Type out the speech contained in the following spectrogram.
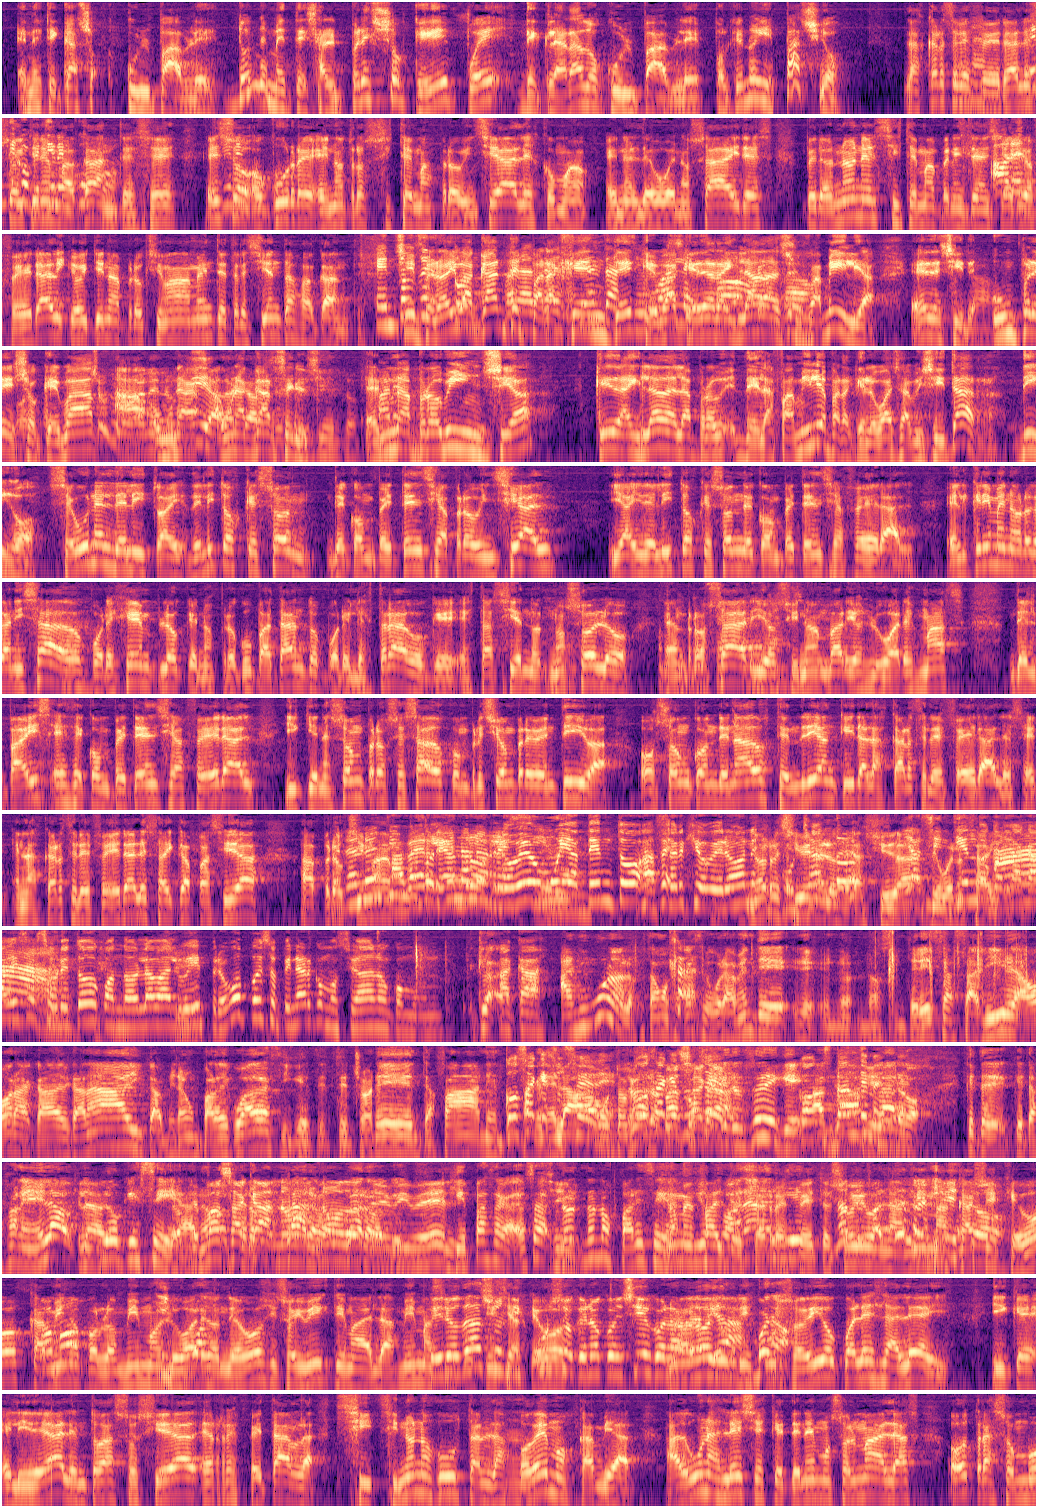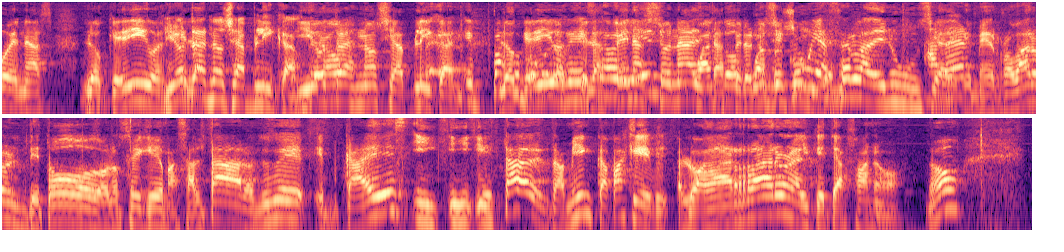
en este caso culpable, ¿dónde metes al preso que fue declarado culpable? Porque no hay espacio. Las cárceles Claro. federales hoy tienen vacantes. ¿eh? Eso Tienen ocurre en otros sistemas provinciales, como en el de Buenos Aires, pero no en el sistema penitenciario Ahora, federal, que hoy tiene aproximadamente 300 vacantes. Entonces, sí, pero hay con- vacantes para para, 300 gente que va a quedar aislada de su familia. Es decir, un preso que va a una, a una cárcel, cárcel 300. en una provincia queda aislada de la, provi- de la familia para que lo vaya a visitar. Digo, Según el delito, hay delitos que son de competencia provincial y hay delitos que son de competencia federal. El crimen organizado, por ejemplo, que nos preocupa tanto por el estrago que está haciendo no solo en Rosario, sino en varios lugares más del país, es de competencia federal y quienes son procesados con prisión preventiva o son condenados tendrían que ir a las cárceles federales. En, en las cárceles federales hay capacidad A aproximadamente... ver, ¿Por qué no Leandro, los lo veo muy reciben? atento a Sergio Verón No reciben a los de la ciudad y de asintiendo Buenos Aires. con la cabeza, Ah. sobre todo cuando hablaba Luis, pero vos podés opinar como ciudadano común Claro, acá. A ninguno de los que estamos acá seguramente eh, no- nos interesa salir ahora acá del canal y caminar un par de cuadras y que te, te choreen, te afanen, te Cosa que saquen el sucede, auto. cosa claro, que sucede. Que te sucede que andás, claro, que te, que te afanen el auto, Claro. lo que sea. Lo que ¿no? pasa Pero, acá, no- claro, no donde claro, que- vive él. que pasa acá. O sea, Sí. no, no nos parece No me falta ese respeto. Yo te vivo en las mismas calles que vos, camino ¿Cómo? por los mismos lugares donde vos y soy víctima de las mismas Pero das un injusticias que discurso vos. que no coincide con la no doy realidad. un discurso, Bueno. digo cuál es la ley y que el ideal en toda sociedad es respetarla. Si, si no nos gustan, Mm. las podemos cambiar. Algunas leyes que tenemos son malas, otras son buenas. Lo que digo es y que otras la- no se aplican. y Pero, otras no se aplican. Eh, lo que digo es que las penas Belén, son altas, cuando- pero no se yo voy a cumplen. hacer la denuncia de que me robaron de todo, no sé qué, me asaltaron, entonces eh, caes y, y- y está también capaz que lo agarraron al que te afanó, ¿no?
